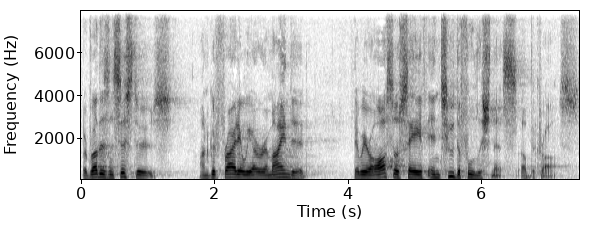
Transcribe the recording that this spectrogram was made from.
But, brothers and sisters, on Good Friday, we are reminded that we are also saved into the foolishness of the cross.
